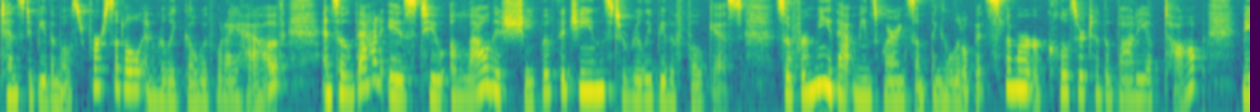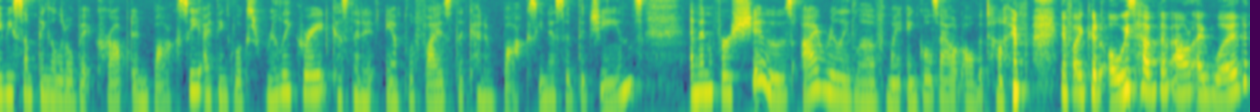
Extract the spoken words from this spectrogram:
tends to be the most versatile and really go with what I have. And so, that is to allow the shape of the jeans to really be the focus. So, for me, that means wearing something a little bit slimmer or closer to the body up top, maybe something a little bit cropped and boxy, I think looks really great because then it amplifies the kind of boxiness of the jeans. And then for shoes, I really love my ankles out all the time. if I could always have them out, I would.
